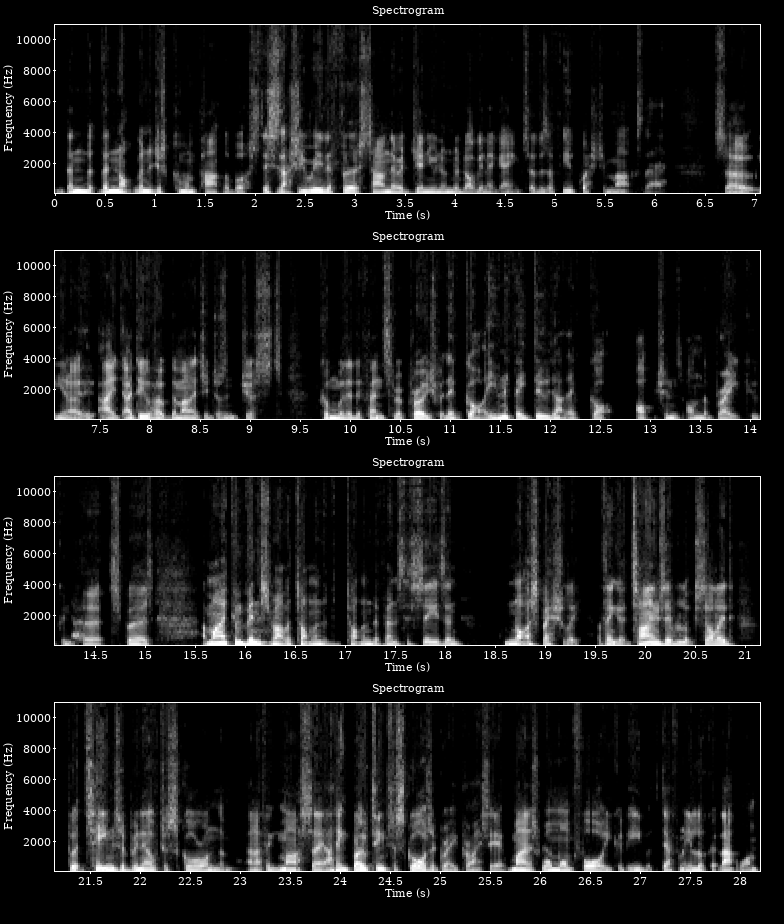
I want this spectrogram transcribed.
then they're not going to just come and park the bus. This is actually really the first time they're a genuine underdog in a game. So there's a few question marks there. So, you know, I, I do hope the manager doesn't just come with a defensive approach, but they've got, even if they do that, they've got options on the break who can hurt Spurs. Am I convinced about the Tottenham Tottenham defense this season? Not especially. I think at times they've looked solid, but teams have been able to score on them. And I think Marseille, I think both teams to score is a great price here, minus one one four. You could even definitely look at that one.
